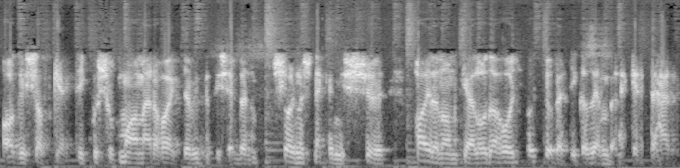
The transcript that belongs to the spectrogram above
az is a szkeptikusok ma már hajtja vizet, és ebben sajnos nekem is hajlanom kell oda, hogy, hogy követik az embereket. Tehát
